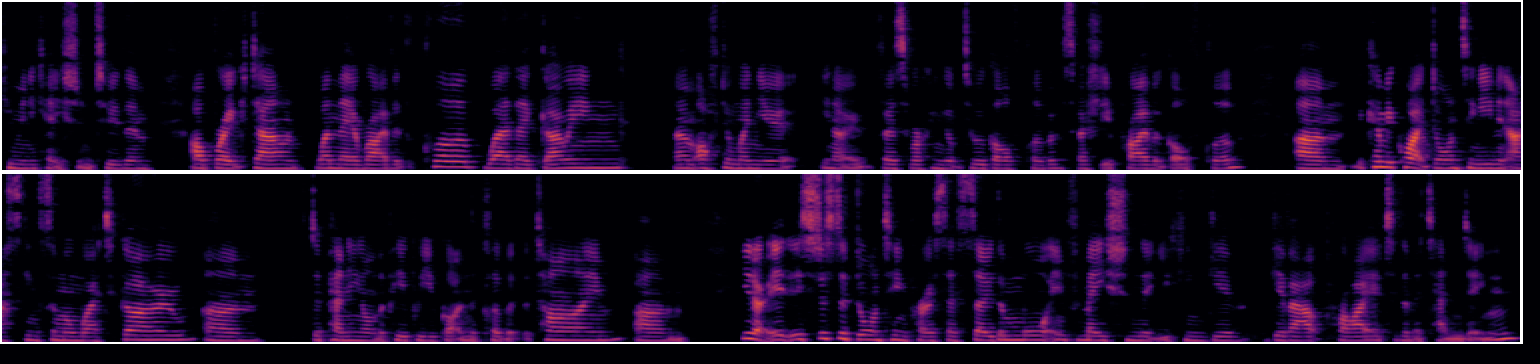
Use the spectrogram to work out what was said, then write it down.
communication to them, I'll break down when they arrive at the club, where they're going. Um, often, when you're, you know, first rocking up to a golf club, especially a private golf club, um, it can be quite daunting, even asking someone where to go. Depending on the people you've got in the club at the time. Um, you know, it, it's just a daunting process. So the more information that you can give give out prior to them attending,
